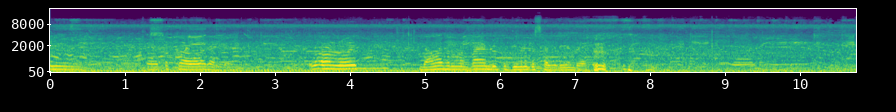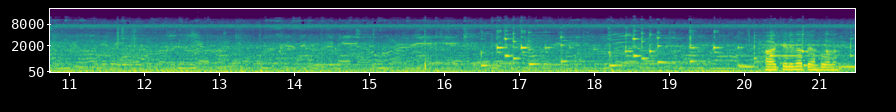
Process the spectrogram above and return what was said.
ਪੱਕਾ ਵਾਲਾ ਕਰਦਾ ਉਹ ਹੁਣ ਰੋਜ਼ ਜਾਵਾਂ ਫਿਰ ਮੈਂ ਭੈਣ ਦੀ ਫੁੱਦੀ ਮੈਨੂੰ ਗੁੱਸਾ ਚੜੀ ਜਾਂਦਾ ਆ ਕਿਹੜੇ ਦਾ ਪਿਆ ਫੋਨ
